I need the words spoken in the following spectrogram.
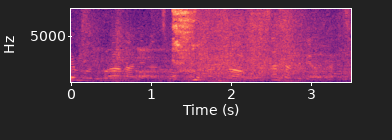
롯데몰 돌아다니면서 공주하고 산타들이랑 같이.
